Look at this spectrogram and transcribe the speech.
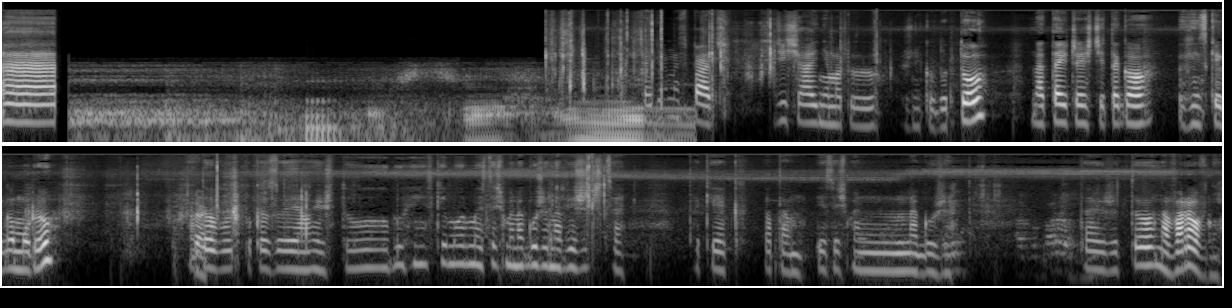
E, spać. Dzisiaj nie ma tu już nikogo tu, na tej części tego chińskiego muru. Na dowód pokazuję, iż tu był chiński mur. My jesteśmy na górze na wieżyczce. Tak jak o tam, jesteśmy na górze. Także tu na warowni.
